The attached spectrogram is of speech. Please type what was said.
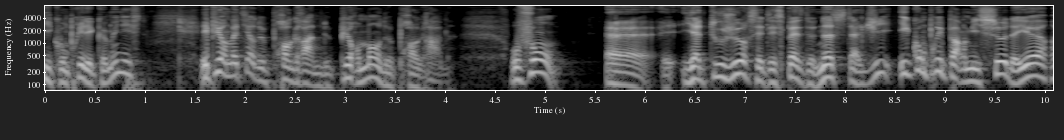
y compris les communistes. Et puis en matière de programme, de purement de programme, au fond, euh, il y a toujours cette espèce de nostalgie, y compris parmi ceux d'ailleurs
